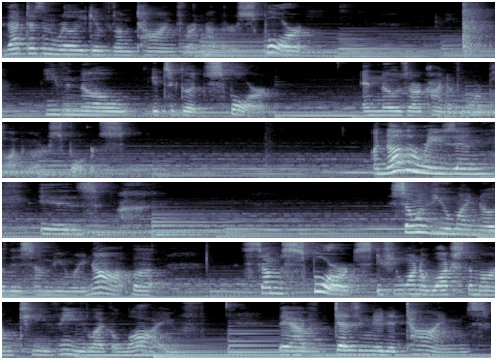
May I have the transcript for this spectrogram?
that doesn't really give them time for another sport, even though it's a good sport. And those are kind of more popular sports. Another reason is some of you might know this, some of you might not, but some sports, if you want to watch them on TV, like live, they have designated times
